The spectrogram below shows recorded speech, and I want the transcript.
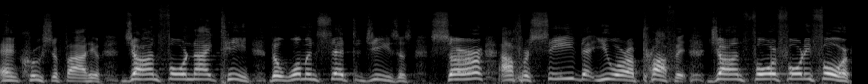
and crucified him. John 4 19, the woman said to Jesus, Sir, I perceive that you are a prophet. John 4 44,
